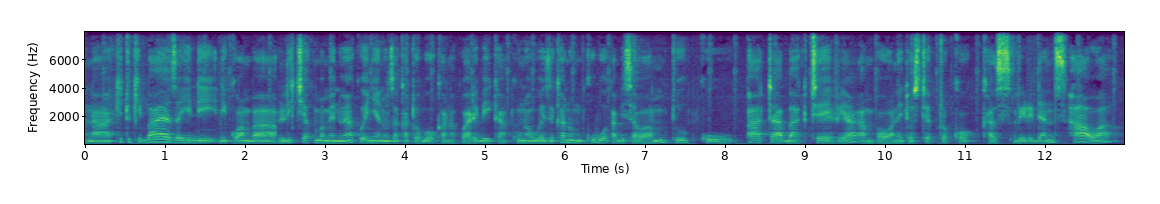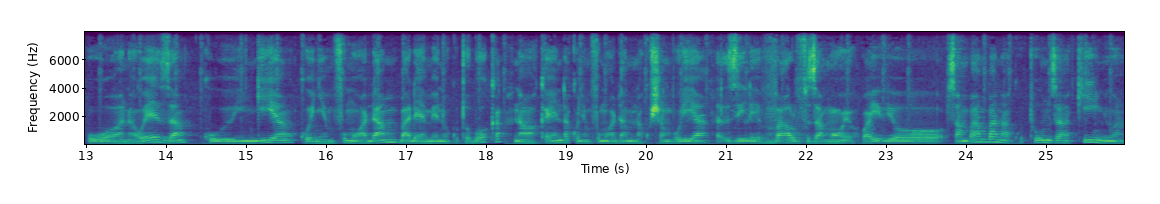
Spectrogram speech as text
Na kitu kibaya zaidi ni kwamba licha ya kwamba meno yako yenyewe yanaweza katoboka na kuharibika, kuna uwezekano mkubwa kabisa wa mtu kupata bakteria ambao wanaitwa Streptococcus viridans. Hawa huwa wanaweza kuingia kwenye mfumo wa damu baada ya meno kutoboka, na wakaenda kwenye mfumo wa damu na kushambulia zile valve za moyo. Kwa hivyo sambamba na kutunza kinywa,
